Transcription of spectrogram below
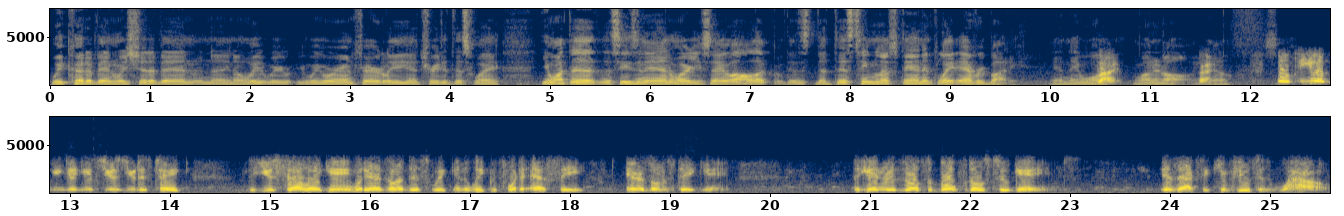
we could have been, we should have been, and, uh, you know, we we we were unfairly uh, treated this way. You want the the season to end where you say, well, look, this this team left stand and played everybody and they won right. won it all. Right. You know? So you know, you, you you you just take the UCLA game with Arizona this week, and the week before the SC Arizona State game. The end results of both of those two games is actually confusing. Wow.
